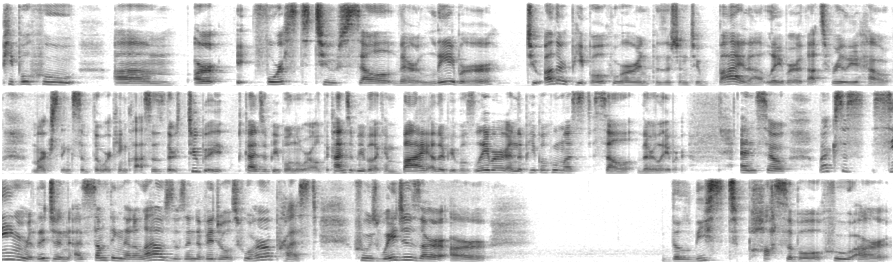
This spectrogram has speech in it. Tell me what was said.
people who um, are forced to sell their labor to other people who are in position to buy that labor. That's really how Marx thinks of the working classes. There's two kinds of people in the world the kinds of people that can buy other people's labor, and the people who must sell their labor. And so Marx is seeing religion as something that allows those individuals who are oppressed, whose wages are, are the least possible, who are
